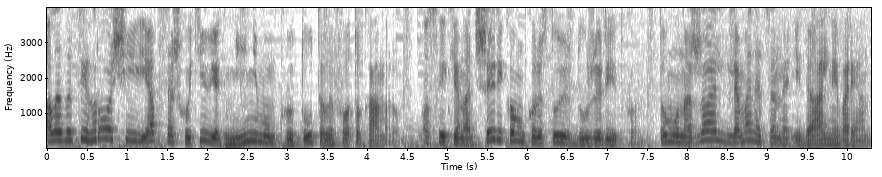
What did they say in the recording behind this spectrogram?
Але за ці гроші я все ж хотів як мінімум круту телефотокамеру, оскільки над ширіком користуюсь дуже рідко. Тому, на жаль, для мене це не ідеальний варіант,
